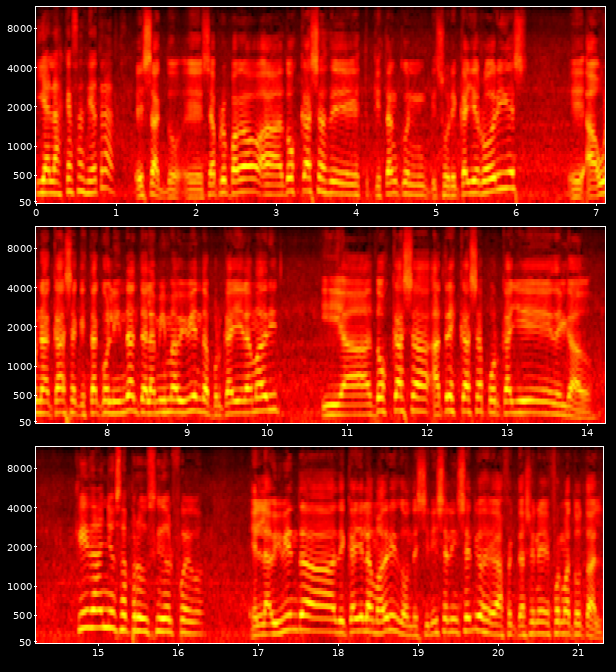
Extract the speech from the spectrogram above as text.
y a las casas de atrás. Exacto, eh, se ha propagado a dos casas de, que están sobre calle Rodríguez, eh, a una casa que está colindante a la misma vivienda por calle La Madrid y a dos casas, a tres casas por calle Delgado. ¿Qué daños ha producido el fuego? En la vivienda de calle La Madrid, donde se inicia el incendio, es afectaciones de forma total.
